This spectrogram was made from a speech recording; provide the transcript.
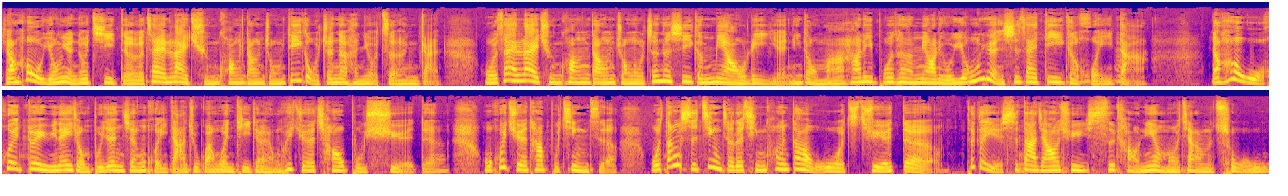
然后我永远都记得在赖群框当中，第一个我真的很有责任感。我在赖群框当中，我真的是一个妙丽耶，你懂吗？哈利波特的妙丽，我永远是在第一个回答。然后我会对于那种不认真回答主管问题的人，我会觉得超不屑的，我会觉得他不尽责。我当时尽责的情况到，我觉得。这个也是大家要去思考，你有没有这样的错误？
